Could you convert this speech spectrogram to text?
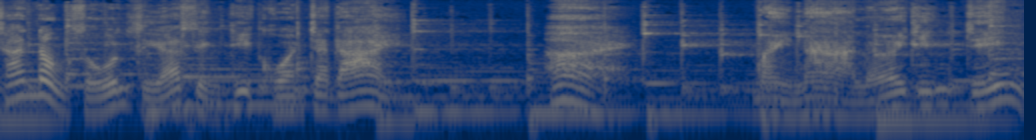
ฉันต้องสูญเสียสิ่งที่ควรจะได้ เฮ้ย ไม่น่าเลยจริงๆ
